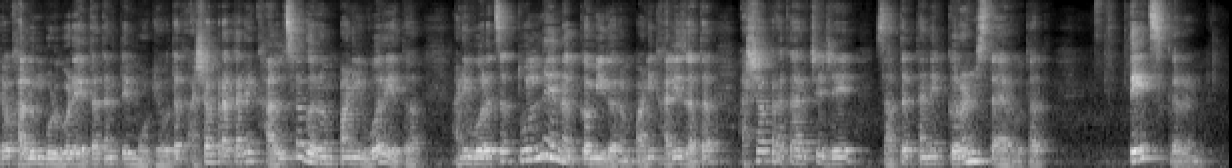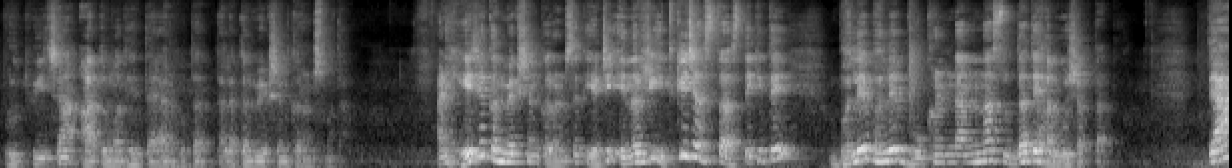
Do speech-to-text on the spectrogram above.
तेव्हा खालून बुडबुडे येतात आणि ते मोठे होतात. अशा प्रकारे खालचं गरम पाणी वर येतं आणि वरचं तुलनेनं कमी गरम पाणी खाली जातं. अशा प्रकारचे जे सातत्याने करंट्स तयार होतात तेच करंट पृथ्वीच्या आतमध्ये तयार होतात. त्याला कन्व्हेक्शन करंट्स म्हणतात. आणि हे जे कन्व्हेक्शन करंट्स आहेत याची एनर्जी इतकी जास्त असते की ते भले भले भूखंडांना सुद्धा ते हलवू शकतात. त्या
